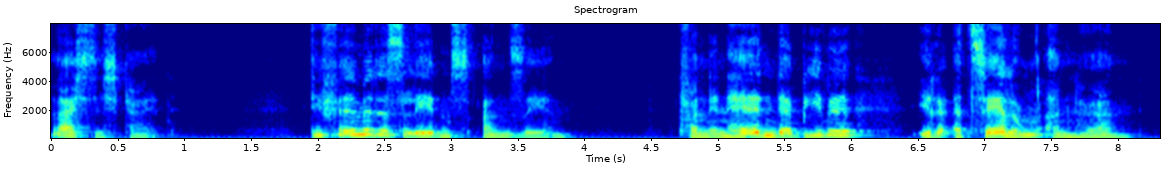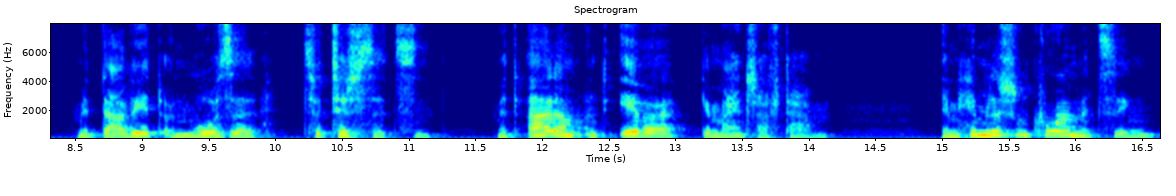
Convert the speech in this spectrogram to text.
Leichtigkeit, die Filme des Lebens ansehen, von den Helden der Bibel ihre Erzählungen anhören, mit David und Mose zu Tisch sitzen, mit Adam und Eva Gemeinschaft haben, im himmlischen Chor mitsingen,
